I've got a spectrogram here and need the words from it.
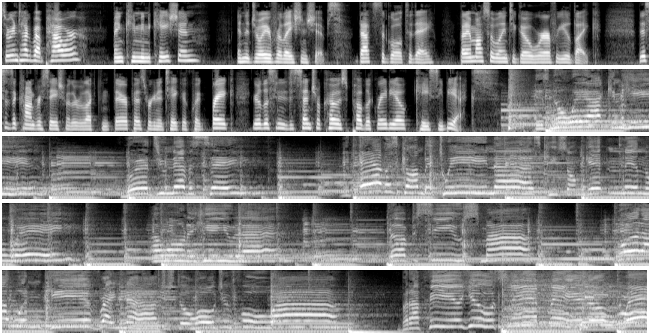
so we're going to talk about power and communication and the joy of relationships. That's the goal today. But I'm also willing to go wherever you'd like. This is a conversation with a reluctant therapist. We're going to take a quick break. You're listening to Central Coast Public Radio, KCBX. There's no way I can hear words you never say. Whatever's come between us keeps on getting in the way. I want to hear you laugh, love to see you smile. What I wouldn't give right now just to hold you for a while. But I feel you slipping away.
